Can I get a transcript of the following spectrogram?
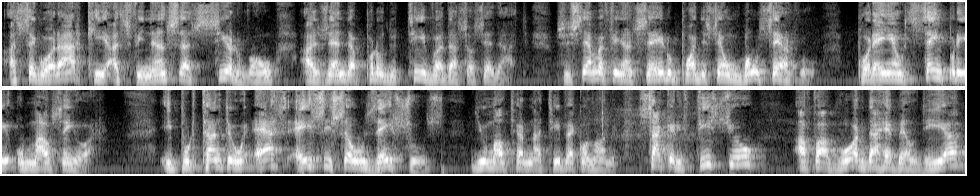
assegurar que as finanças sirvam à agenda produtiva da sociedade. O sistema financeiro pode ser um bom servo, porém é sempre o mau senhor. E, portanto, esses são os eixos de uma alternativa econômica. Sacrifício a favor da rebeldia,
